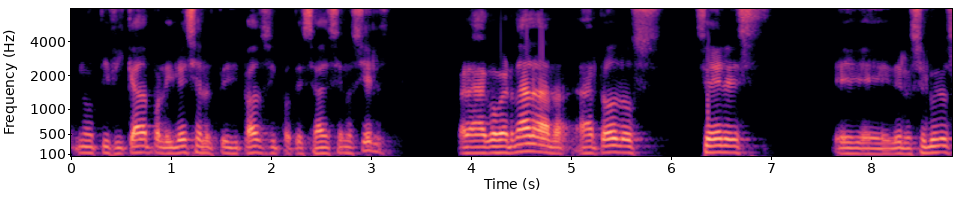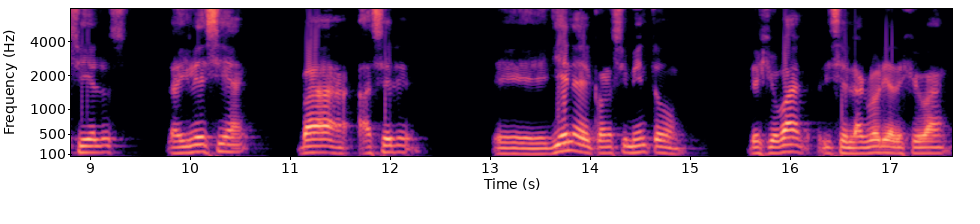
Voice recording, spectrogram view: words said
notificada por la iglesia a los principados y potestades en los cielos, para gobernar a, todos los seres eh, de los segundos cielos. La iglesia va a ser eh, llena del conocimiento de Jehová, dice la gloria de Jehová.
